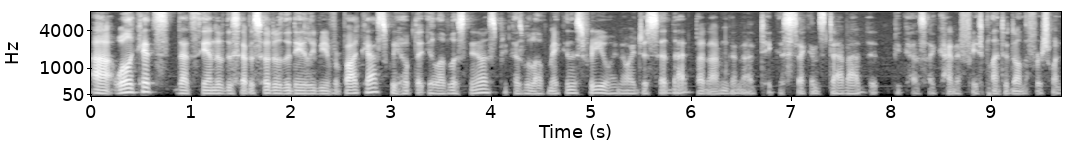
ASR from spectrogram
Uh, well, Kits, that's the end of this episode of the Daily Beaver podcast. We hope that you love listening to us because we love making this for you. I know I just said that, but I'm going to take a second stab at it because I kind of face planted on the first one.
